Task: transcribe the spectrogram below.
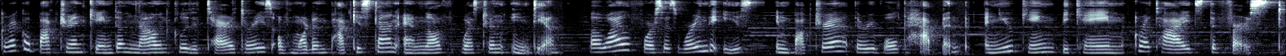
Greco-Bactrian kingdom now included territories of modern Pakistan and northwestern India. But while forces were in the east, in Bactria the revolt happened. A new king became Kratides I.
